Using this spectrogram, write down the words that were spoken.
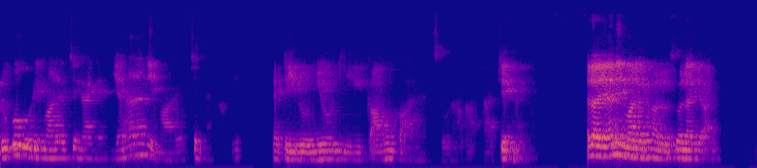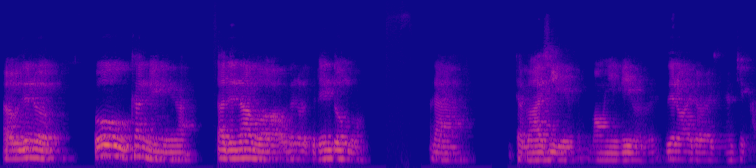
လူပုဂ္ဂိုလ်ဒီမှာလည်းဖြစ်နိုင်တယ်ယဟန်ဒီမှာလည်းဖြစ်နိုင် ဒီလိုမျိုးဒီကာမှုပါတယ်ဆိုတာကဒါဖြစ်တယ်အဲ့တော့ရန်နေမှာလည်းခုနလိုဆွဲလိုက်ရတယ်အဲဦးဇင်းတို့ဟိုးခန့်ငယ်ငယ်ကသာသနာဘောကဦးဇင်းတို့သတင်းသုံးပုံအဲ့ဒါတပါးရှိရမောင်ရင်လေးပါပဲဦးဇင်းတို့အဲ့တော့ရန်ဖြစ်တာ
